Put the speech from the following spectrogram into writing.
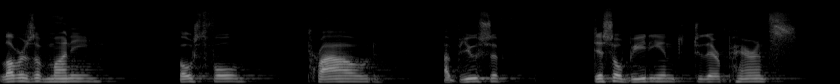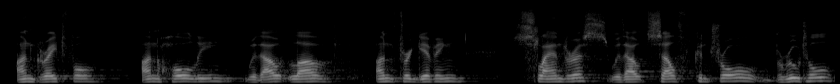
lovers of money, boastful, proud, abusive, disobedient to their parents, ungrateful, unholy, without love, unforgiving, slanderous, without self control, brutal,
